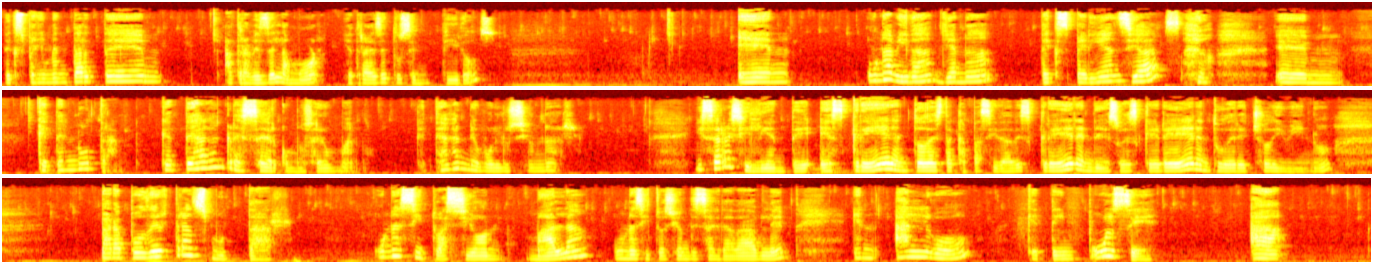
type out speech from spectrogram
de experimentarte a través del amor y a través de tus sentidos en una vida llena de experiencias em, que te nutran, que te hagan crecer como ser humano, que te hagan evolucionar. Y ser resiliente es creer en toda esta capacidad, es creer en eso, es creer en tu derecho divino, para poder transmutar una situación mala, una situación desagradable, en algo que te impulse a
